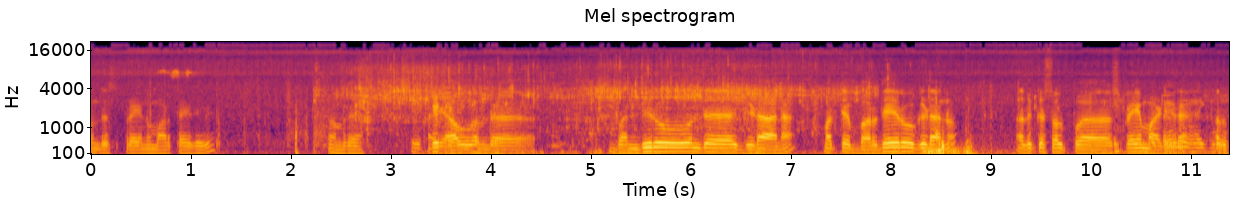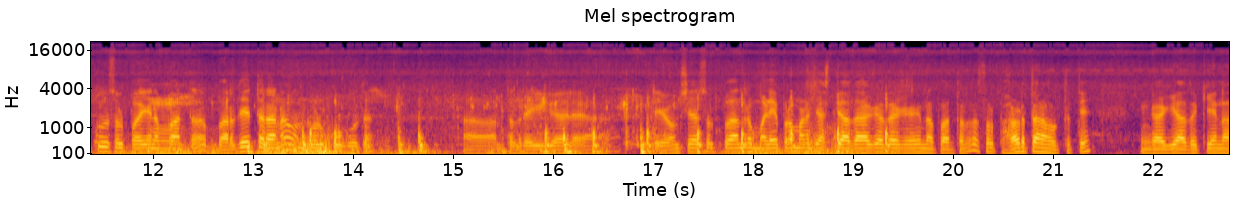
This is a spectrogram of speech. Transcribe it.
ಒಂದು ಸ್ಪ್ರೇನು ಮಾಡ್ತಾಯಿದ್ದೀವಿ ಅಂದರೆ ಯಾವ ಒಂದು ಬಂದಿರೋ ಒಂದು ಗಿಡನ ಮತ್ತು ಬರದೇ ಇರೋ ಗಿಡನು ಅದಕ್ಕೆ ಸ್ವಲ್ಪ ಸ್ಪ್ರೇ ಮಾಡಿದ್ರೆ ಅದಕ್ಕೂ ಸ್ವಲ್ಪ ಏನಪ್ಪ ಅಂತಂದ್ರೆ ಬರದೇ ಥರನ ಒಂದು ನೋಡ್ಕೋಬೋದು. ಅಂತಂದರೆ ಈಗ ತೇವಾಂಶ ಸ್ವಲ್ಪ ಅಂದ್ರೆ ಮಳೆ ಪ್ರಮಾಣ ಜಾಸ್ತಿ ಆದಾಗ ಏನಪ್ಪ ಅಂತಂದ್ರೆ ಸ್ವಲ್ಪ ಹರಡ್ತಾನೆ ಹೋಗ್ತೈತಿ. ಹೀಗಾಗಿ ಅದಕ್ಕೇನು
